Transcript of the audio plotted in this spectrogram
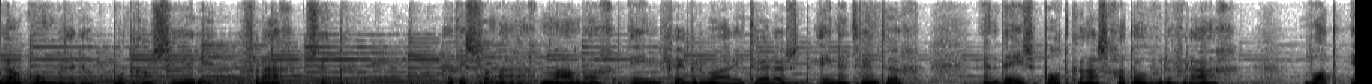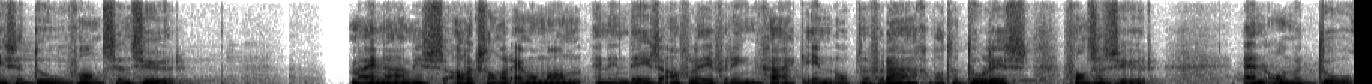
Welkom bij de podcastserie Vraagstuk. Het is vandaag maandag 1 februari 2021 en deze podcast gaat over de vraag: wat is het doel van censuur? Mijn naam is Alexander Engelman en in deze aflevering ga ik in op de vraag wat het doel is van censuur. En om het doel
